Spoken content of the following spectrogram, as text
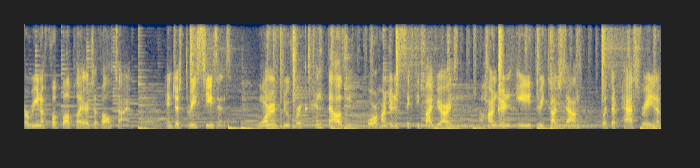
arena football players of all time. In just three seasons, Warner threw for 10,465 yards, 183 touchdowns, with a pass rating of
